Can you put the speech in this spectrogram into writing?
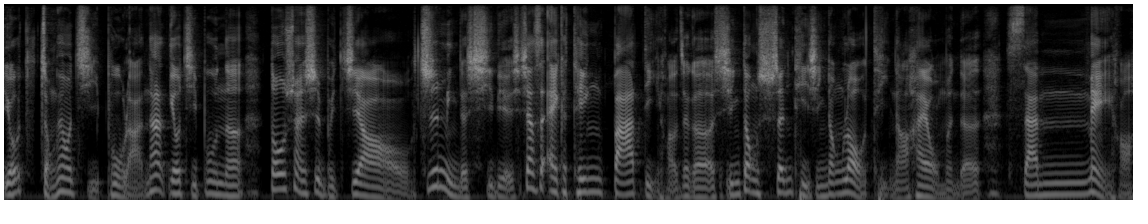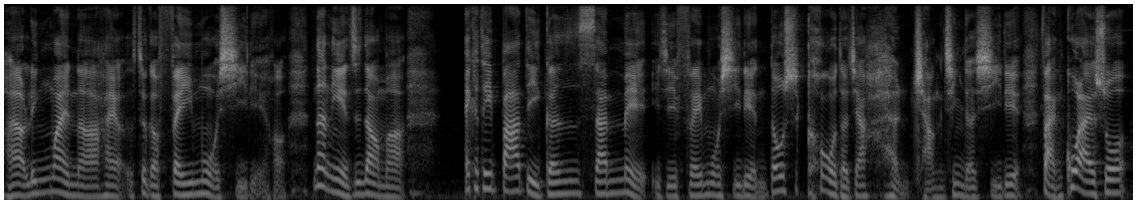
有总共有几部啦？那有几部呢，都算是比较知名的系列，像是 Acting Body 哈，这个行动身体、行动肉体，然后还有我们的三妹哈，还有另外呢，还有这个飞沫系列哈。那你也知道吗 Acting Body 跟三妹以及飞沫系列都是 Cold 家很常青的系列。反过来说。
